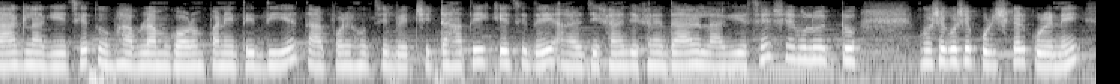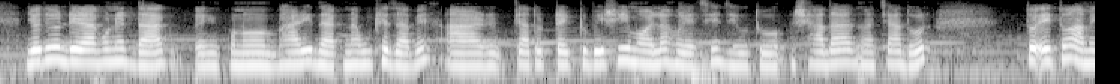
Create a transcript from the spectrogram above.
দাগ লাগিয়েছে, তো ভাবলাম গরম পানিতে দিয়ে তারপরে হচ্ছে বেডশিটটা হাতেই কেচে দেয় আর যেখানে যেখানে দাগ লাগিয়েছে, সেগুলো একটু ঘষে ঘষে পরিষ্কার করে নেই। যদিও ড্রাগনের দাগ কোনো ভারী দাগ না উঠে যাবে। আর চাদরটা একটু বেশি ময়লা হয়েছে, যেহেতু সাদা চাদর। তো এই তো আমি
